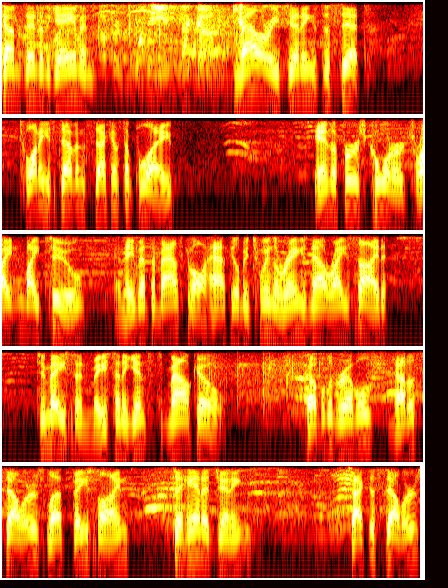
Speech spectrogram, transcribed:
comes into the game and Mallory Jennings to sit. 27 seconds to play in the first quarter. Triton by two, and they've got the basketball. Hatfield between the rings, now right side to Mason. Mason against Malco. Couple of dribbles. Now to Sellers, left baseline to Hannah Jennings. Back to Sellers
